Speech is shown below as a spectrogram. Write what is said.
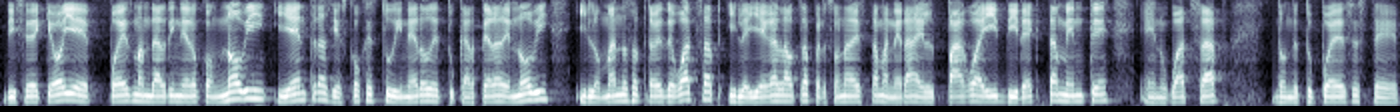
Dice de que, oye, puedes mandar dinero con Novi y entras y escoges tu dinero de tu cartera de Novi y lo mandas a través de WhatsApp y le llega a la otra persona de esta manera el pago ahí directamente en WhatsApp donde tú puedes este,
